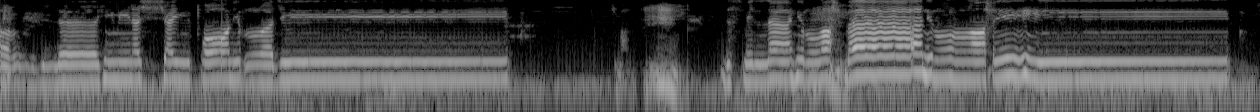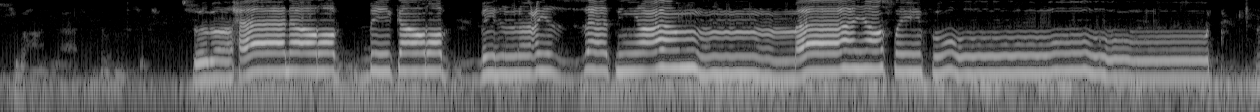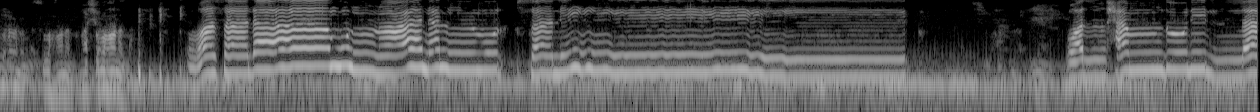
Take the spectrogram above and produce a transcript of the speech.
أعوذ بالله من الشيطان الرجيم. بسم الله الرحمن الرحيم. سبحان ربك رب العزة يصفون سبحان الله. سبحان الله. وسلام على المرسلين. والحمد لله.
